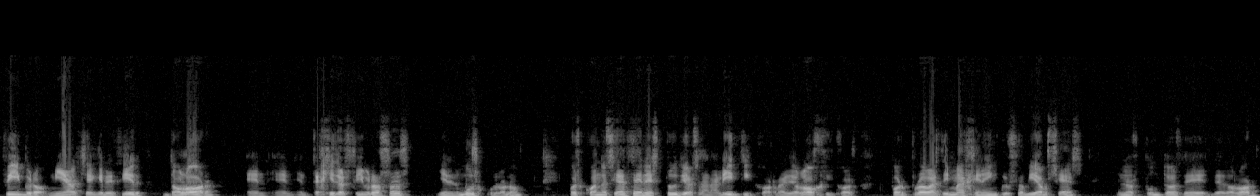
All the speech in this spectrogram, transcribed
Fibromialgia quiere decir dolor en, tejidos fibrosos y en el músculo, ¿no? Pues cuando se hacen estudios analíticos, radiológicos, por pruebas de imagen e incluso biopsias en los puntos de, dolor,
